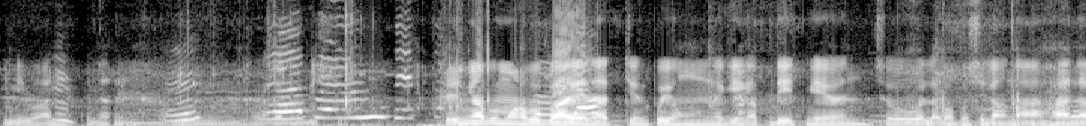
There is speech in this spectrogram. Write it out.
iniwanan ko na rin. Mm. Yung magaling bisyo. So yun nga po mga kababayan at yun po yung naging update ngayon. So wala pa po silang nahanap.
